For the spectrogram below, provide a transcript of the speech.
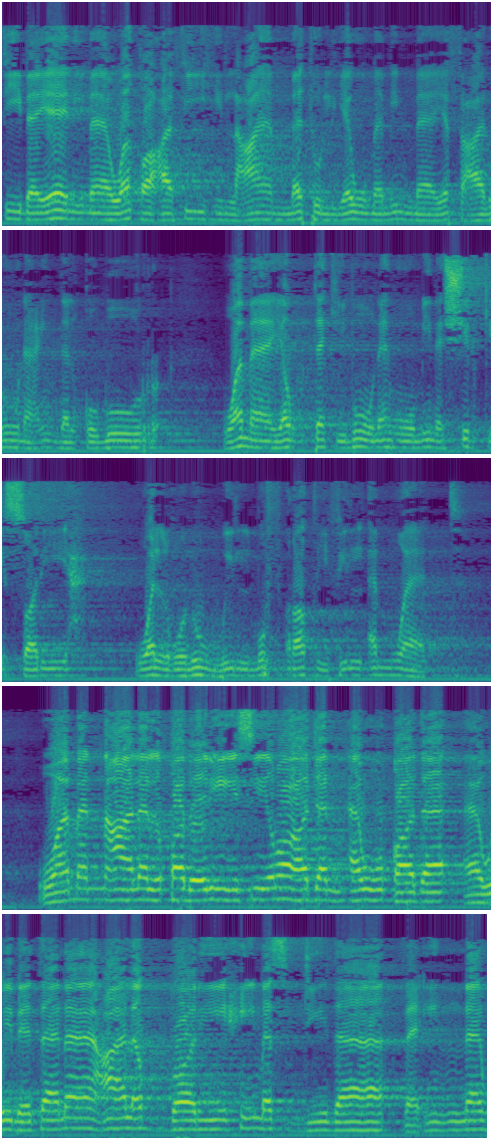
في بيان ما وقع فيه العامة اليوم مما يفعلون عند القبور وما يرتكبونه من الشرك الصريح والغلو المفرط في الأموات. ومن على القبر سراجا أو قدا أو ابتنى على الضريح مسجدا فإنه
